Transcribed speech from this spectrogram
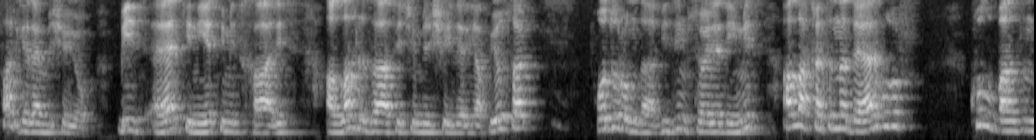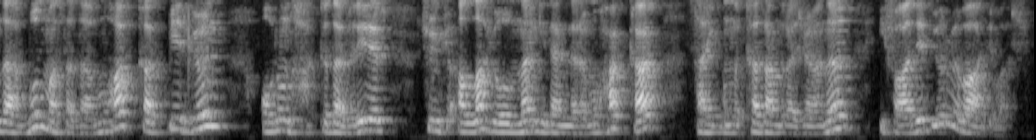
fark eden bir şey yok. Biz eğer ki niyetimiz halis, Allah rızası için bir şeyleri yapıyorsak o durumda bizim söylediğimiz Allah katında değer bulur. Kul bazında bulmasa da muhakkak bir gün onun hakkı da verilir. Çünkü Allah yolundan gidenlere muhakkak saygınlık kazandıracağını ifade ediyor ve vaadi var.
